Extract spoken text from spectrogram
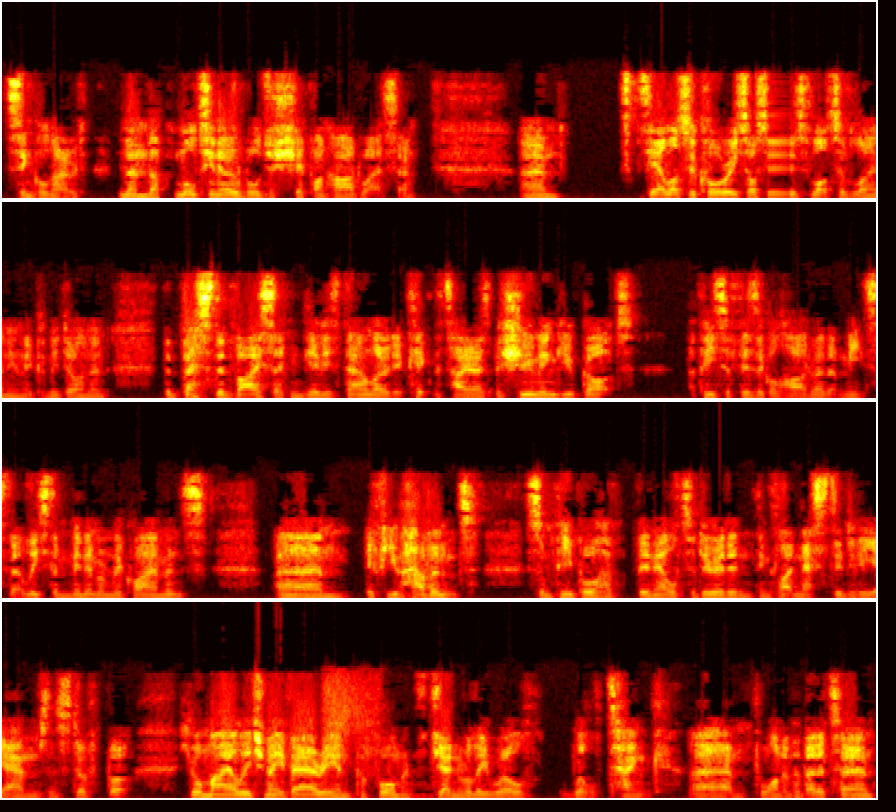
single node. Then the multi-node will just ship on hardware. So, um, so yeah, lots of cool resources, lots of learning that can be done. And the best advice I can give is download it, kick the tires, assuming you've got a piece of physical hardware that meets at least the minimum requirements. Um, if you haven't, some people have been able to do it in things like nested VMs and stuff, but your mileage may vary and performance generally will will tank, um, for want of a better term,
